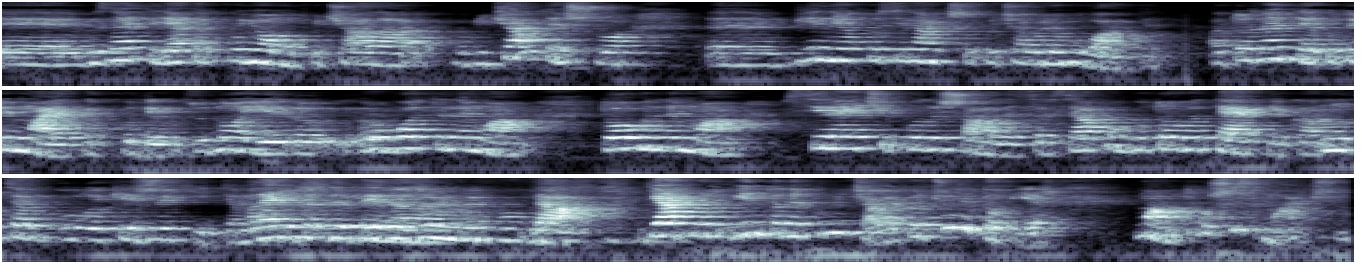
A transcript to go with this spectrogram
е, ви знаєте, я так по ньому почала помічати, що е, він якось інакше почав реагувати. А то, знаєте, як той маятник ходив, з одної роботи нема, того нема, всі речі полишалися, вся побутова техніка, ну це було якесь жахіття. Маленька дитина. Да. Я він то не помічав. Я кажу, чого ти то п'єш? Мам, тому що смачно.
